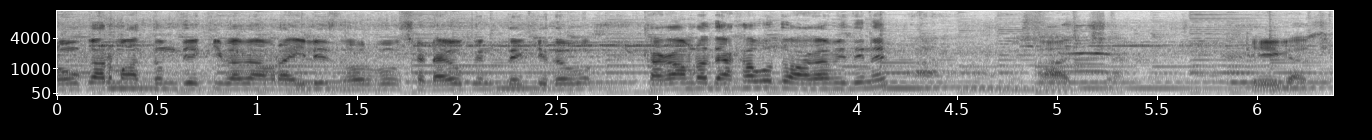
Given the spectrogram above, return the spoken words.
নৌকার মাধ্যম দিয়ে কীভাবে আমরা ইলিশ ধরবো সেটাও কিন্তু দেখিয়ে দেবো। কাকা, আমরা দেখাবো তো আগামী দিনে? আচ্ছা ঠিক আছে।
